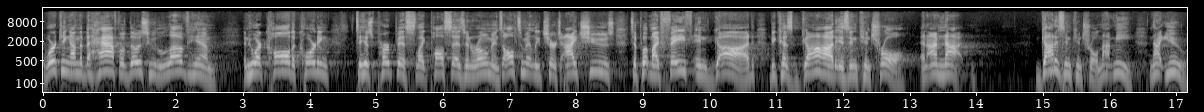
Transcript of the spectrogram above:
working on the behalf of those who love Him and who are called according to His purpose, like Paul says in Romans. Ultimately, church, I choose to put my faith in God because God is in control and I'm not. God is in control, not me, not you.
